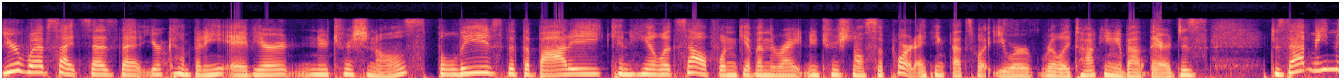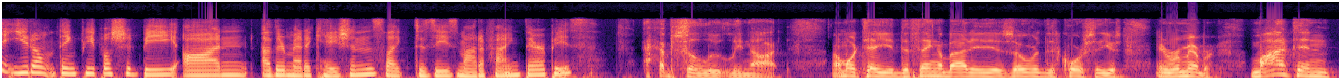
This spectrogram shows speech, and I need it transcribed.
your website says that your company, Avior Nutritionals, believes that the body can heal itself when given the right nutritional support. I think that's what you were really talking about there. Does does that mean that you don't think people should be on other medications like disease modifying therapies? Absolutely not. I'm going to tell you the thing about it is over the course of the years, and remember, myotin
